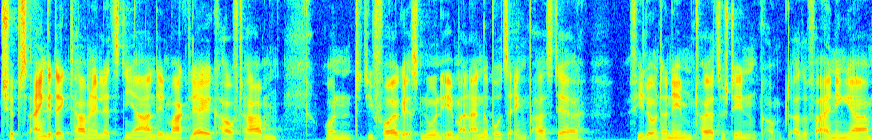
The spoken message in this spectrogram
Chips eingedeckt haben in den letzten Jahren, den Markt leer gekauft haben. Und die Folge ist nun eben ein Angebotsengpass, der viele Unternehmen teuer zu stehen kommt. Also vor allen Dingen ja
